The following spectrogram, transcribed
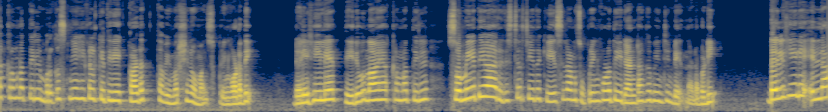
ആക്രമണത്തിൽ മൃഗസ്നേഹികൾക്കെതിരെ കടുത്ത വിമർശനവുമായി സുപ്രീംകോടതി. ഡൽഹിയിലെ തെരുവുനായ ആക്രമണത്തിൽ സ്വമേധയാ രജിസ്റ്റർ ചെയ്ത കേസിലാണ് സുപ്രീംകോടതി രണ്ടംഗ ബെഞ്ചിന്റെ നടപടി. ഡൽഹിയിലെ എല്ലാ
